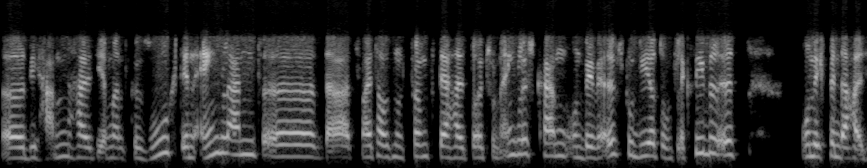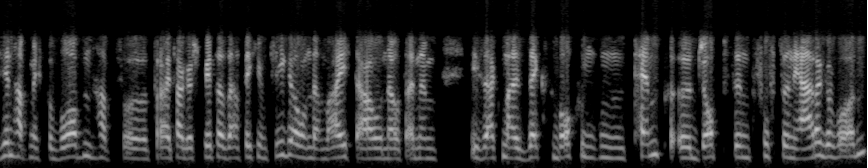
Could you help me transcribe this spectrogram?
äh, die haben halt jemand gesucht in England, äh, da 2005, der halt Deutsch und Englisch kann und BWL studiert und flexibel ist. Und ich bin da halt hin, habe mich beworben, habe äh, drei Tage später saß ich im Flieger und dann war ich da und aus einem, ich sag mal, sechs Wochen Temp-Job sind 15 Jahre geworden.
